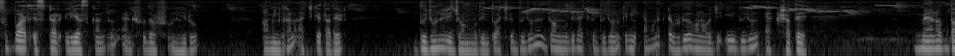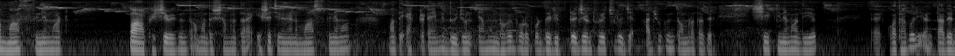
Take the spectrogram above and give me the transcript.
Super star Ilias Kanchan and Sudarshan hero Amin Khan. আজকে তাদের দুজনেরই জন্মদিন। তো আজকে দুজনের জন্মদিন আজকে দুজনকে নিয়ে এমন একটা ভিডিও বানাবো যে এই দুজন একসাথে ম্যান অফ দ্য মাস সিনেমার পাপ হিসেবে কিন্তু আমাদের সামনে তারা এসেছিলেন। অ্যান্ড মাস সিনেমা মাতে একটা টাইমে দুজন এমনভাবে বড় পর্দায় রিপ্রেজেন্ট হয়েছিল যে আজও কিন্তু আমরা তাদের সেই সিনেমা দিয়ে কথা বলি। অ্যান্ড তাদের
